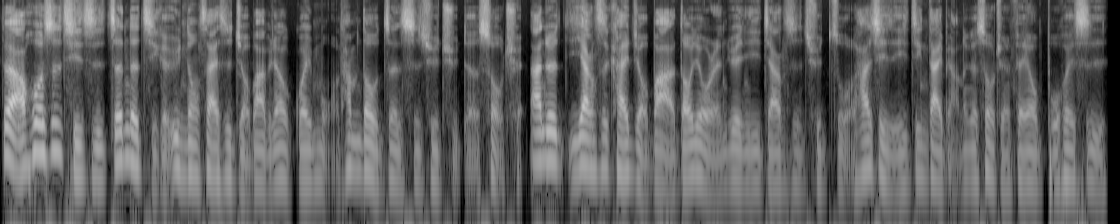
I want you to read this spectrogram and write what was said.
对啊，或是其实真的几个运动赛事酒吧比较有规模，他们都有正式去取得授权。那就一样是开酒吧，都有人愿意这样子去做。它其实一定代表那个授权费用不会是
